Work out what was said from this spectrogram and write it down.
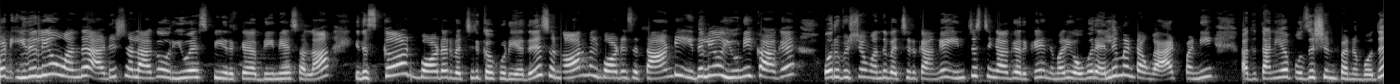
but இதுலயும் வந்து அடிஷ்னலாக ஒரு யூஎஸ்பி இருக்கு அப்படின்னே சொல்லலாம். இது ஸ்கர்ட் பார்டர் வச்சிருக்கக்கூடியது. ஸோ நார்மல் பார்டர்ஸை தாண்டி இதுலயும் யூனிக்காக ஒரு விஷயம் வந்து வச்சிருக்காங்க. இன்ட்ரெஸ்டிங்காக இருக்கு. இந்த மாதிரி ஒவ்வொரு எலிமெண்ட் அவங்க ஆட் பண்ணி அது தனியாக பொசிஷன் பண்ணும்போது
